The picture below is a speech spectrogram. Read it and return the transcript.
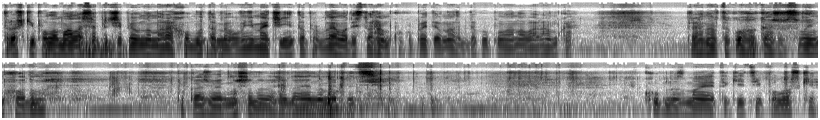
трошки поламалася, причепив номера хомутами, бо в Німеччині та проблема десь ту рамку купити, в нас буде куплена нова рамка. Пригнав такого, кажу, своїм ходом. Покажу, як машина виглядає на митниці. Куб нас має такі ці полоски,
